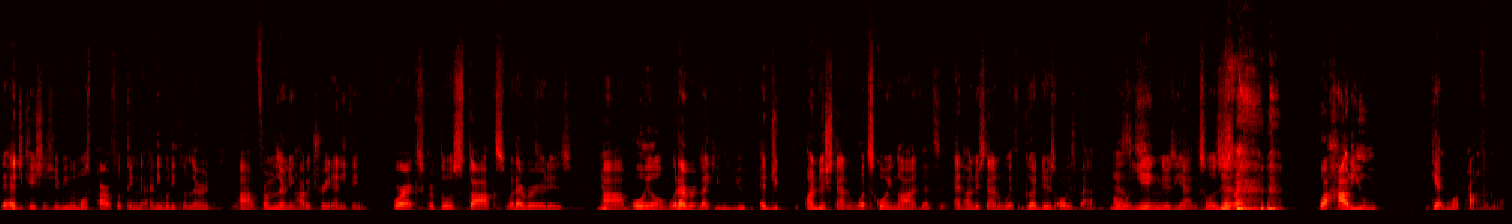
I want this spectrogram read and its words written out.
The education should be the most powerful thing that anybody can learn um, from learning how to trade anything, forex, crypto, stocks, whatever it is, um, oil, whatever. Like you, you edu- understand what's going on. That's it. And understand with good, there's always bad. There's Always. yin, there's yang. So it's Yeah. just like, well, how do you get more profitable?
